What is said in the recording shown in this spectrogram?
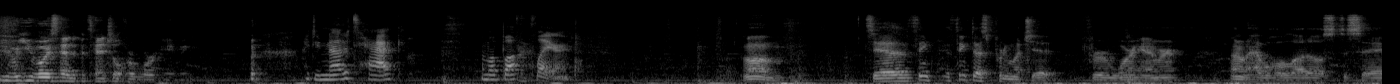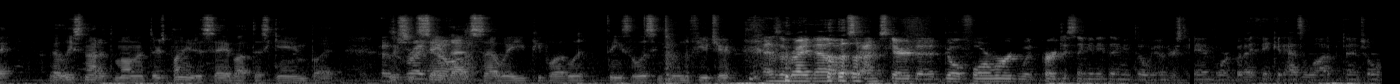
you you've always had the potential for wargaming. I do not attack. I'm a buff player. Um, so yeah, I think I think that's pretty much it for Warhammer. I don't have a whole lot else to say, at least not at the moment. There's plenty to say about this game, but As we should right save now, that so that way people have li- things to listen to in the future. As of right now, I'm, scared to go forward with purchasing anything until we understand more. But I think it has a lot of potential.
